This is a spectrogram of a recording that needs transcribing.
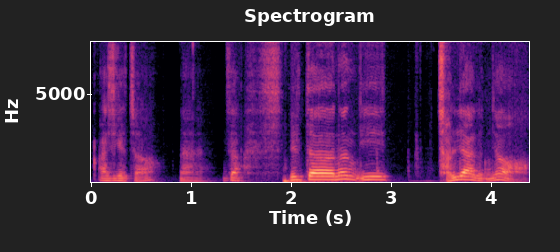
아시겠죠? 네. 그러니까 일단은 이 전략은요.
